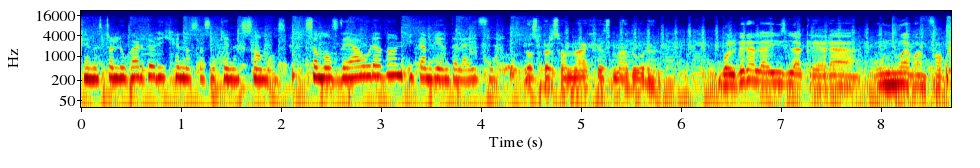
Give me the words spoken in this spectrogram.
que nuestro lugar de origen nos hace quienes somos. Somos de Auradon y también de la isla. Los personajes maduran. Volver a la isla creará un nuevo enfoque.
